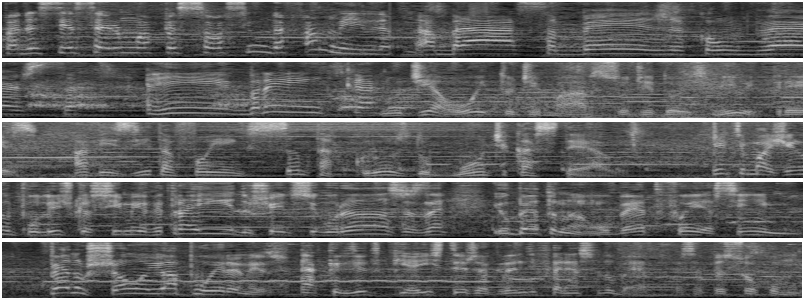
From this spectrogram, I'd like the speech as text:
Parecia ser uma pessoa assim da família. Abraça, beija, conversa, ri, brinca. No dia 8 de março de 2013, a visita foi em Santa Cruz do Monte Castelo. A gente imagina o político assim meio retraído, cheio de seguranças, né? E o Beto não. O Beto foi assim, pé no chão e a poeira mesmo. Acredito que aí esteja a grande diferença do Beto, essa pessoa comum.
